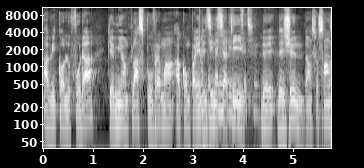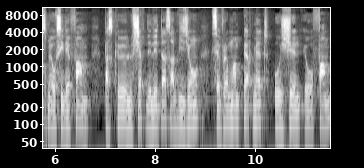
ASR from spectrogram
agricole, le FODA, qui est mis en place pour vraiment accompagner, les initiatives, des jeunes dans ce sens, mais aussi des femmes. Parce que le chef de l'État, sa vision, c'est vraiment permettre aux jeunes et aux femmes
